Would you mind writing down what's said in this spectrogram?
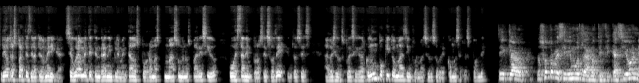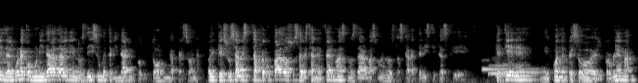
de otras partes de Latinoamérica. Seguramente tendrán implementados programas más o menos parecidos o están en proceso de. Entonces, a ver si nos puedes ayudar con un poquito más de información sobre cómo se responde. Sí, claro. Nosotros recibimos la notificación y de alguna comunidad alguien nos dice, un veterinario, un productor, una persona, oye, que sus aves están preocupados, sus aves están enfermas, nos da más o menos las características que, que tienen, eh, cuándo empezó el problema.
